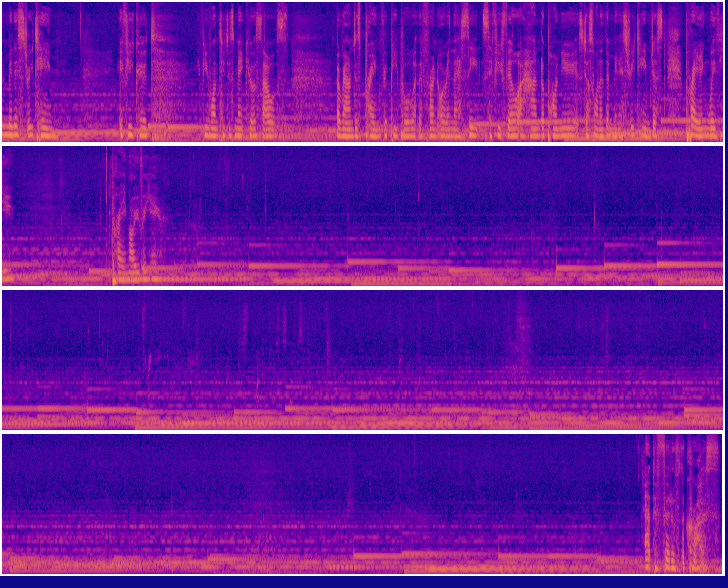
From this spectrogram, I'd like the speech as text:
Ministry team, if you could, if you want to, just make yourselves around just praying for people at the front or in their seats. If you feel a hand upon you, it's just one of the ministry team just praying with you, praying over you. At the foot of the cross.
